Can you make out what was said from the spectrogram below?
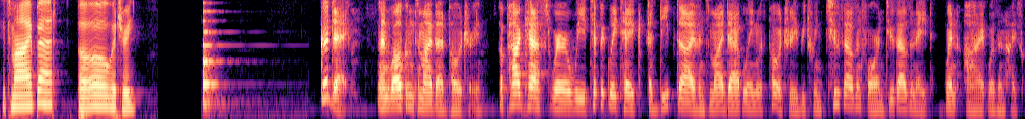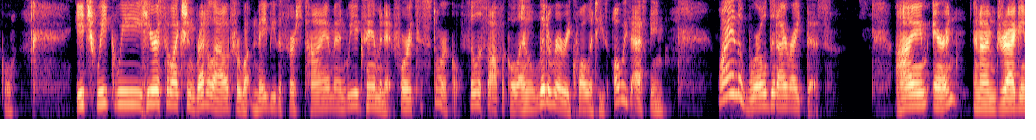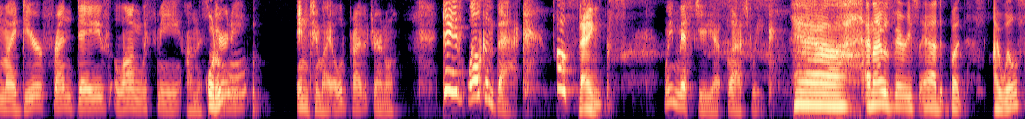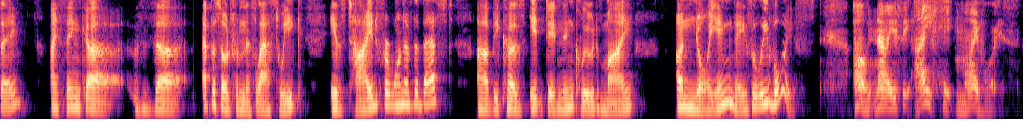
It's my bad poetry. Good day, and welcome to My Bad Poetry, a podcast where we typically take a deep dive into my dabbling with poetry between 2004 and 2008 when I was in high school. Each week, we hear a selection read aloud for what may be the first time, and we examine it for its historical, philosophical, and literary qualities, always asking, why in the world did I write this? I'm Aaron, and I'm dragging my dear friend Dave along with me on this journey into my old private journal. Dave, welcome back. Oh, thanks. We missed you yet last week. Yeah, and I was very sad, but I will say, I think uh, the episode from this last week is tied for one of the best uh, because it didn't include my annoying nasally voice. Oh, now you see, I hate my voice.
